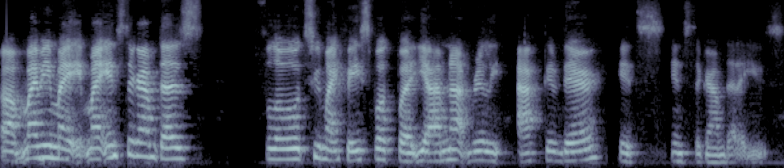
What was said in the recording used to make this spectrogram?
Um, i mean my my instagram does flow to my Facebook, but yeah, I'm not really active there. It's Instagram that I use.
